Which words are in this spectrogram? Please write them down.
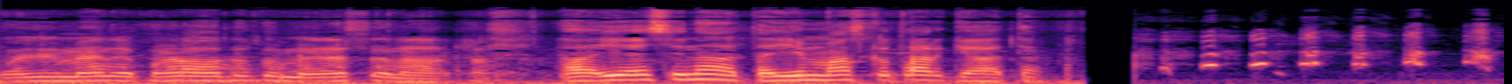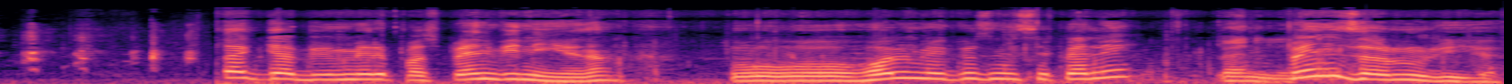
मुझे मैंने पढ़ा होता तो मैं ऐसे ना आता हाँ ये ऐसे ना आता ये मास्क उतार के आता। तक अभी मेरे पास पेन भी नहीं है ना तो हॉल में घुसने से पहले पेन पेन ज़रूरी है।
